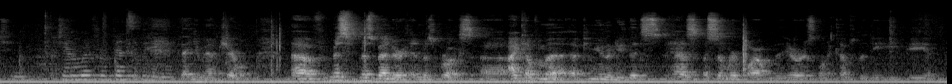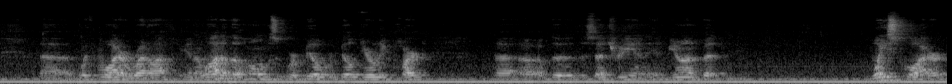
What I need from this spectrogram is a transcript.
to gentleman from Pennsylvania. Thank you, Madam Chairman. Uh. Ms. Bender and Ms. Brooks, uh, I come from a, a community that has a similar problem to yours when it comes to the DEP and uh, with water runoff. And a lot of the homes were built, were built in the early part uh, of the, the century and and beyond, but wastewater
